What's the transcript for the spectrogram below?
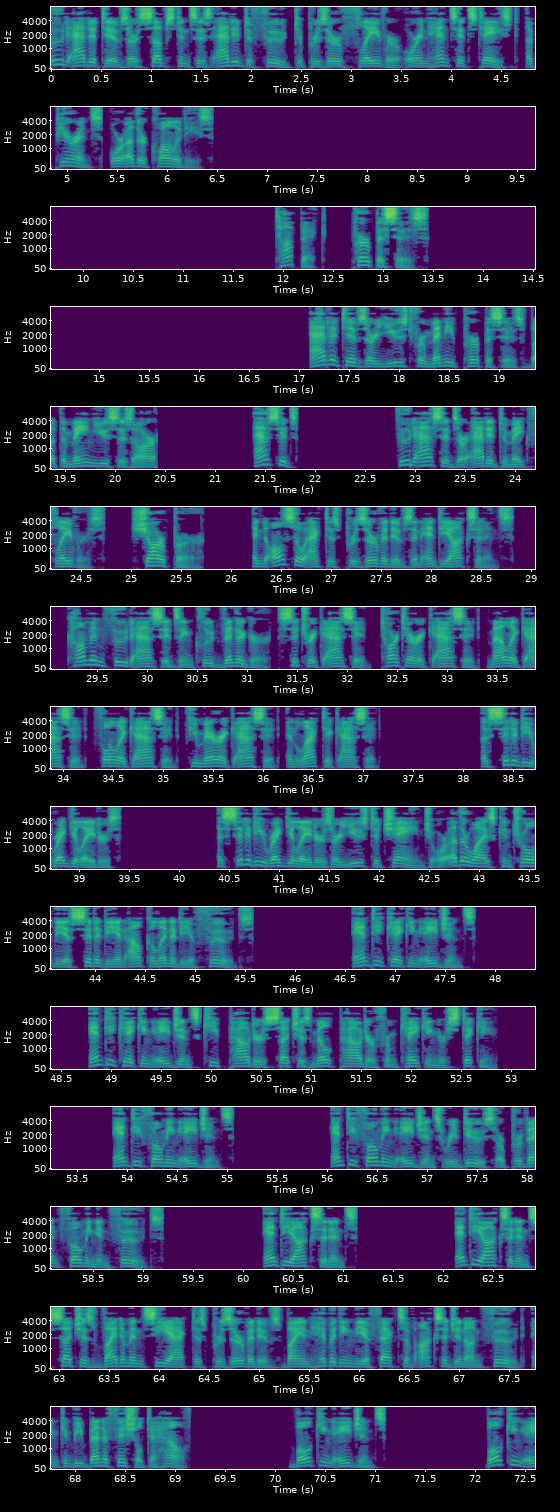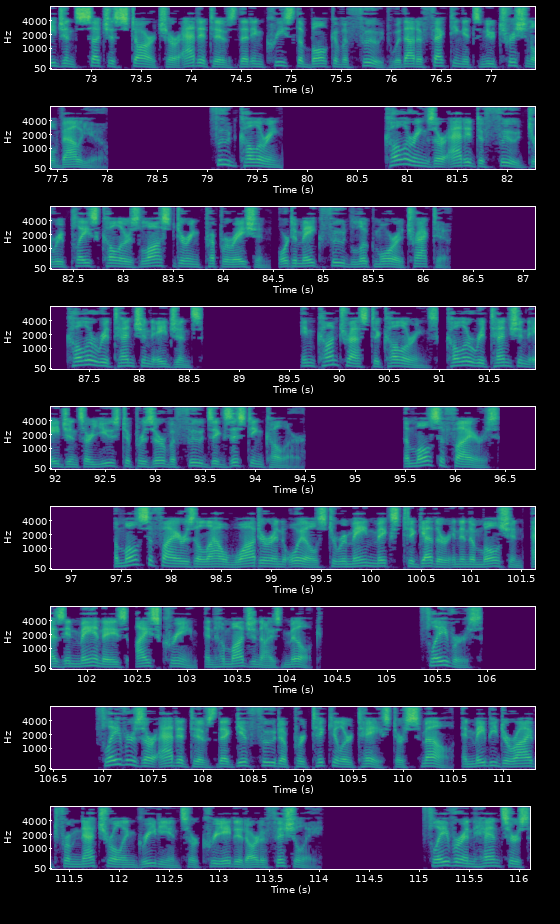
Food additives are substances added to food to preserve flavor or enhance its taste, appearance, or other qualities. Purposes Additives are used for many purposes but the main uses are Acids Food acids are added to make flavors sharper and also act as preservatives and antioxidants. Common food acids include vinegar, citric acid, tartaric acid, malic acid, folic acid, fumaric acid, and lactic acid. Acidity regulators Acidity regulators are used to change or otherwise control the acidity and alkalinity of foods. Anti-caking agents Anti-caking agents keep powders such as milk powder from caking or sticking. Anti-foaming agents Anti-foaming agents reduce or prevent foaming in foods. Antioxidants Antioxidants such as vitamin C act as preservatives by inhibiting the effects of oxygen on food, and can be beneficial to health. Bulking agents Bulking agents such as starch are additives that increase the bulk of a food without affecting its nutritional value. Food coloring Colorings are added to food to replace colors lost during preparation, or to make food look more attractive. Color retention agents In contrast to colorings, color retention agents are used to preserve a food's existing color. Emulsifiers Emulsifiers allow water and oils to remain mixed together in an emulsion, as in mayonnaise, ice cream, and homogenized milk. Flavors Flavors are additives that give food a particular taste or smell, and may be derived from natural ingredients or created artificially. Flavor enhancers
